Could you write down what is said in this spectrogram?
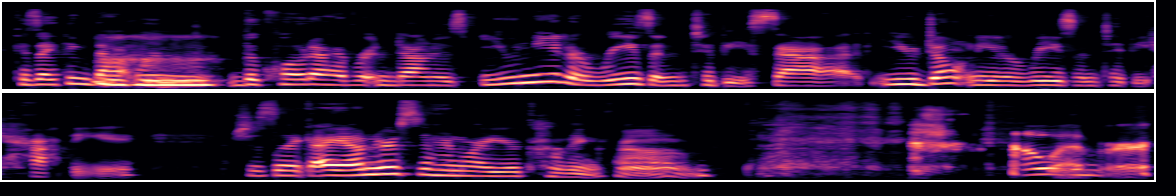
Because I think that one, mm-hmm. the quote I have written down is, You need a reason to be sad. You don't need a reason to be happy. She's like, I understand where you're coming from. However,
